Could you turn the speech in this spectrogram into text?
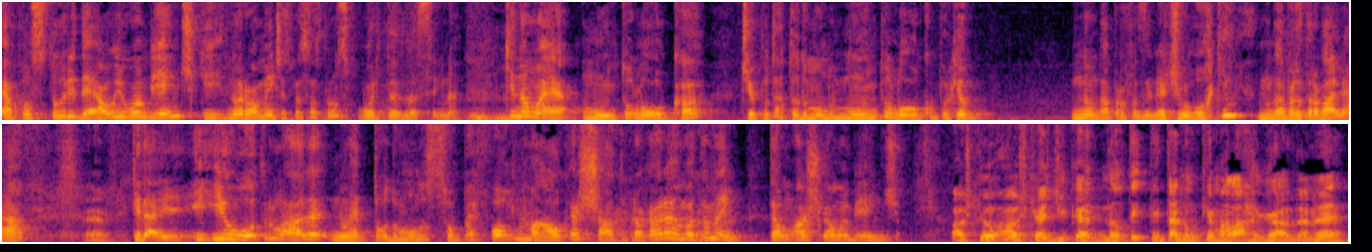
é a postura ideal e o ambiente que normalmente as pessoas estão se portando assim, né? Que não é muito louca. Tipo, tá todo mundo muito louco, porque não dá pra fazer networking, não dá pra trabalhar. É. E daí, e, e o outro lado, é- não é todo mundo super formal, que é chato pra caramba também. Então, acho que é um ambiente. Acho que, eu, acho que a dica é não te- tentar não queimar largada, né?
